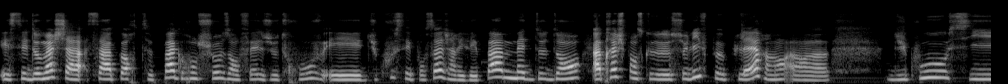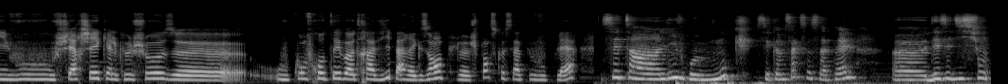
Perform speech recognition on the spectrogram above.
et c'est dommage, ça, ça apporte pas grand chose en fait, je trouve. Et du coup, c'est pour ça j'arrivais pas à me mettre dedans. Après, je pense que ce livre peut plaire. Hein, du coup, si vous cherchez quelque chose euh, ou confrontez votre avis par exemple, je pense que ça peut vous plaire. C'est un livre MOOC, c'est comme ça que ça s'appelle, euh, des éditions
